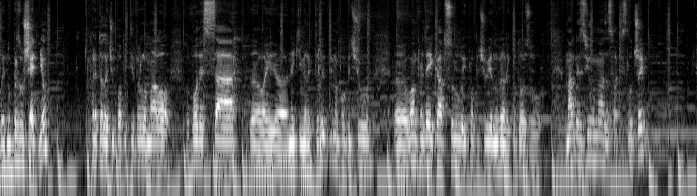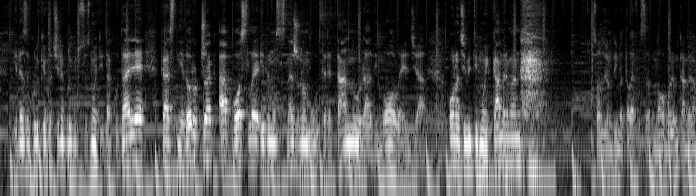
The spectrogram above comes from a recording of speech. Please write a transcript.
u jednu brzu šetnju. Pre toga ću popiti vrlo malo vode sa ovaj, nekim elektrolitima, popit ću uh, one per day kapsulu i popit ću jednu veliku dozu magnezijuma za svaki slučaj jer ne znam koliko je vrućina, koliko ću se znojiti i tako dalje. Kasnije doručak, a posle idemo sa Snežanom u teretanu, radimo leđa. Ona će biti moj kamerman, s obzirom da ima telefon sa mnogo boljom kamerom.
